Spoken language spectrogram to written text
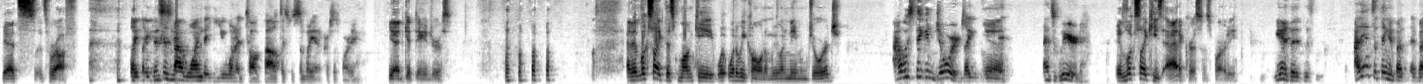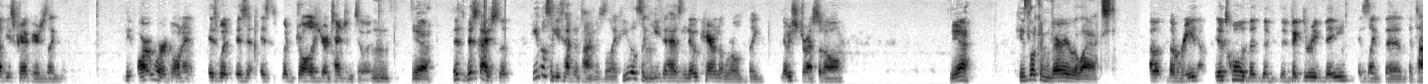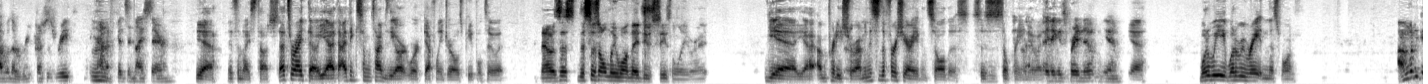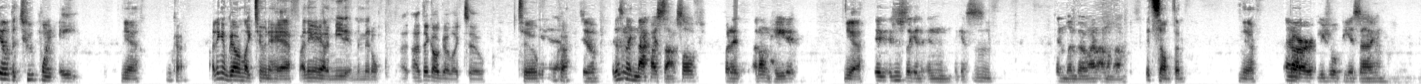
Yeah, it's it's rough. like like this is not one that you want to talk politics with somebody at a Christmas party. Yeah, it'd get dangerous. and it looks like this monkey. What, what are we calling him? We want to name him George. I was thinking George, like Yeah. that's weird. It looks like he's at a Christmas party. Yeah, the, the I think that's the thing about about these craft beers is like the artwork on it is what is is what draws your attention to it. Mhm. Yeah, This this guy's he looks like he's having the time of his life. He looks like Mhm. he has no care in the world, like no stress at all. yeah. He's looking very relaxed. Uh, the wreath, it's cool. The, the the victory V is like the the top of the wreath, Christmas wreath. It Mhm. kind of fits it nice there. Yeah, it's a nice touch. That's right, though. Yeah, I, th- I think sometimes the artwork definitely draws people to it. Now is this this is only one they do seasonally, right? Yeah, yeah, I'm pretty sure. I mean, this is the first year I even saw this, so this is still pretty new. I I think. think it's pretty new. Yeah. Yeah. What do we What are we rating this one? I'm going to go with a 2.8. Yeah. Okay. I think I'm going like two and a half. I think I got to meet it in the middle. I, I think I'll go like two. Two. Yeah, Okay. too. It doesn't like knock my socks off, but it, I don't hate it. Yeah. it. It's just like in, in I guess Mhm. in limbo. I, I don't know. It's something. Yeah. And our usual PSI:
